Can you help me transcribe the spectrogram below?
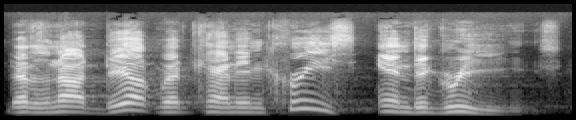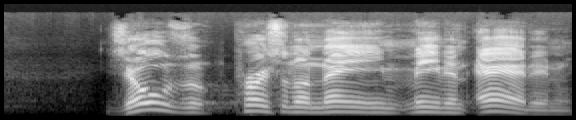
that is not dealt with can increase in degrees. Joseph's personal name meaning adding,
